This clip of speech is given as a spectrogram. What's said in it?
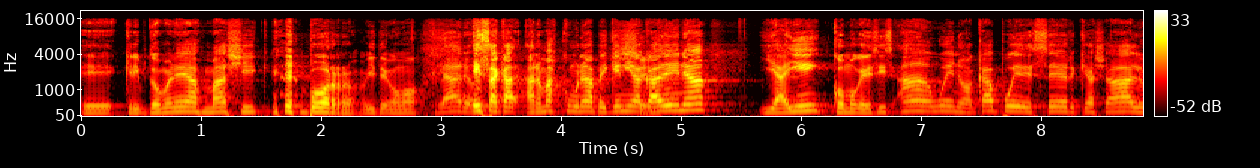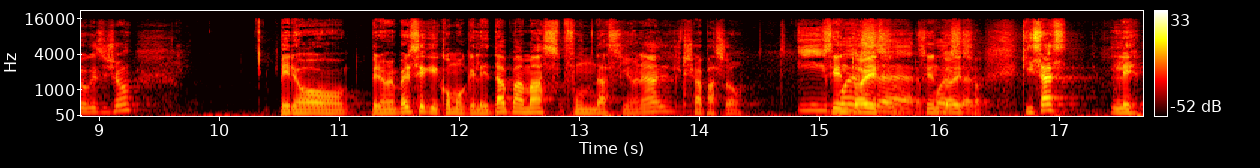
eh, criptomonedas, Magic, porro, ¿viste? Como Claro. esa armás como una pequeña Sí. cadena y ahí como que decís, ah, bueno, acá puede ser que haya algo, qué sé yo. Pero, pero me parece que como que la etapa más fundacional ya pasó. Y siento puede eso, ser, siento puede eso. ser. Quizás les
